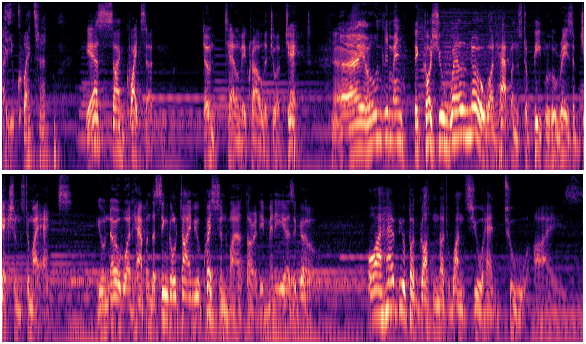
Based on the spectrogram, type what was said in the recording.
Are you quite certain? Yes, I'm quite certain. Don't tell me, Krull, that you object. I only meant. Because you well know what happens to people who raise objections to my acts. You know what happened the single time you questioned my authority many years ago. Or have you forgotten that once you had two eyes?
